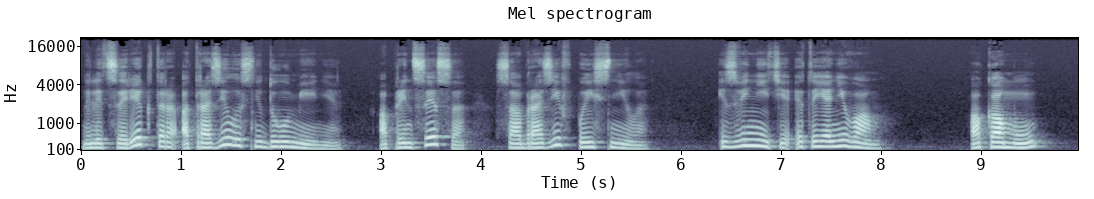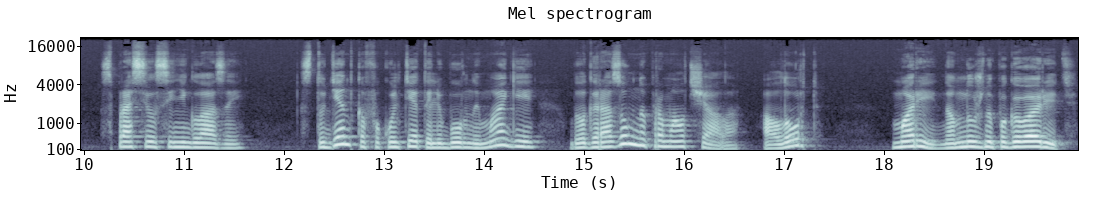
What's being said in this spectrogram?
На лице ректора отразилось недоумение, а принцесса, сообразив, пояснила. «Извините, это я не вам». «А кому?» — спросил Синеглазый. Студентка факультета любовной магии благоразумно промолчала, а лорд... «Мари, нам нужно поговорить!»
